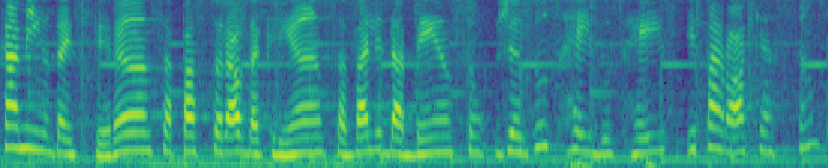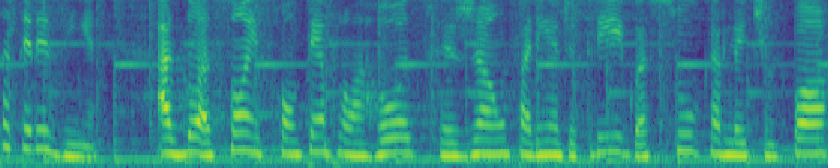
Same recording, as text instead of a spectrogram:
Caminho da Esperança, Pastoral da Criança, Vale da Bênção, Jesus Rei dos Reis e Paróquia Santa Terezinha. As doações contemplam arroz, feijão, farinha de trigo, açúcar, leite em pó,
